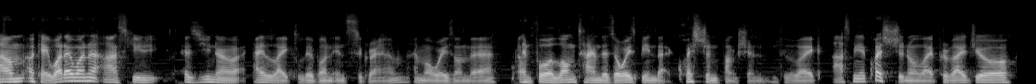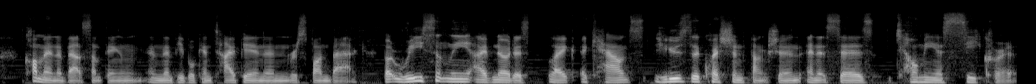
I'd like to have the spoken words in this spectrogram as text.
um, okay, what I want to ask you, as you know, I like live on Instagram. I'm always on there. And for a long time, there's always been that question function to like ask me a question or like provide your comment about something and then people can type in and respond back. But recently I've noticed like accounts use the question function and it says, tell me a secret.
